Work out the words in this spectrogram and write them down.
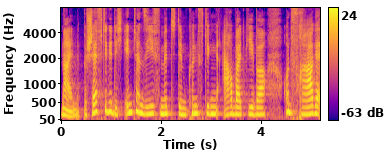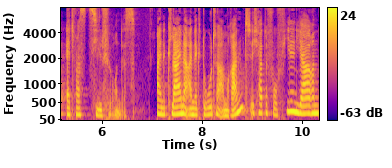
Nein, beschäftige dich intensiv mit dem künftigen Arbeitgeber und frage etwas Zielführendes. Eine kleine Anekdote am Rand. Ich hatte vor vielen Jahren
